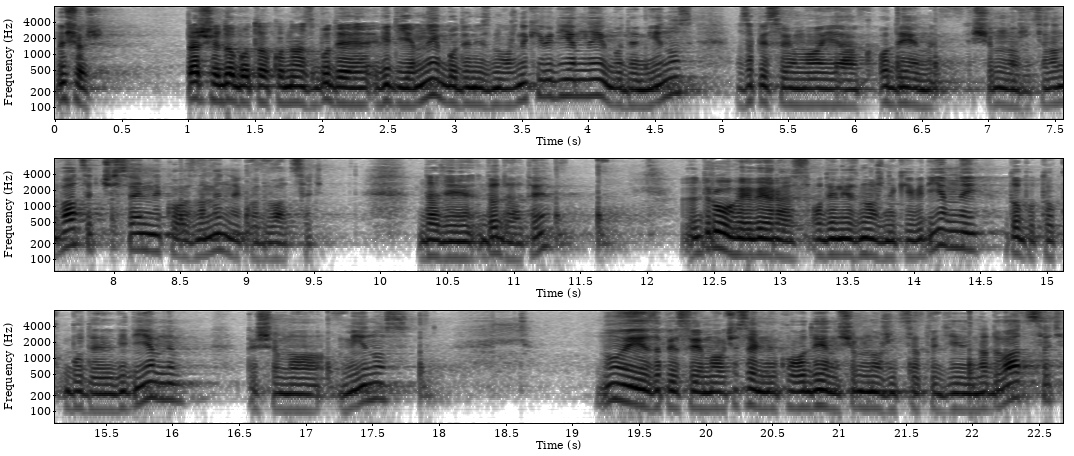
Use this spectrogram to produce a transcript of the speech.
Ну що ж, перший добуток у нас буде від'ємний, буде із множників від'ємний, буде мінус. Записуємо як 1, що множиться на 20 чисельнику, а знаменнику 20. Далі додати. Другий вираз, один із множників від'ємний, добуток буде від'ємним. Пишемо мінус. Ну і записуємо в чисельнику 1, що множиться тоді на 20,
